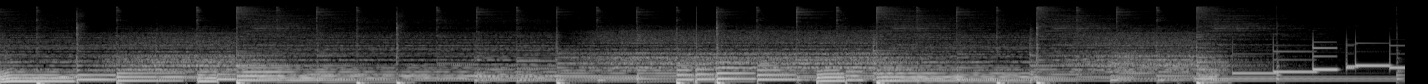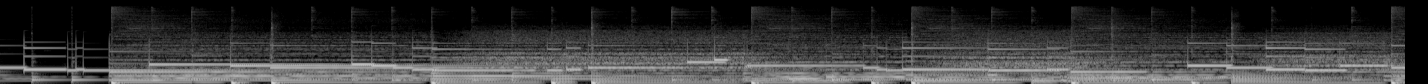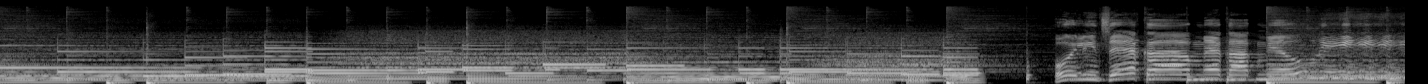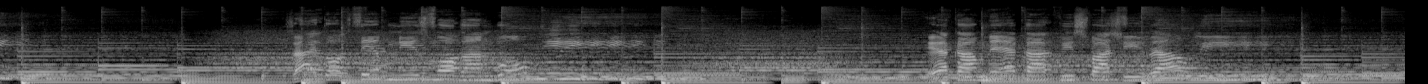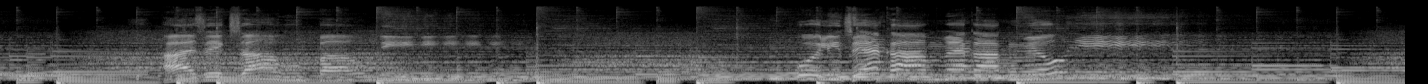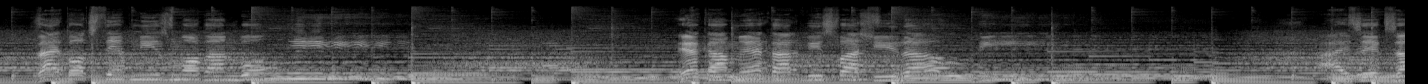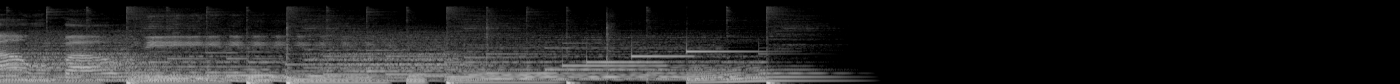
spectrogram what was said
Thank Oi lintzeca, mekak meuli Sei doch zemnis morgan bomi Eka mekak visfashi rauli Isaac Zaun Pauli Oi Godstemnis morgen boni Eka meka visfashira uri Isaac Zaun pauni.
